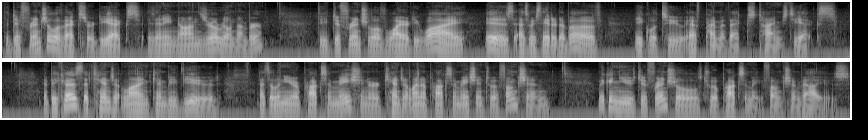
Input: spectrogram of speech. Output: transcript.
The differential of x, or dx, is any non-zero real number. The differential of y or dy is, as we stated above, equal to f prime of x times dx. And because the tangent line can be viewed as a linear approximation or tangent line approximation to a function, we can use differentials to approximate function values.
